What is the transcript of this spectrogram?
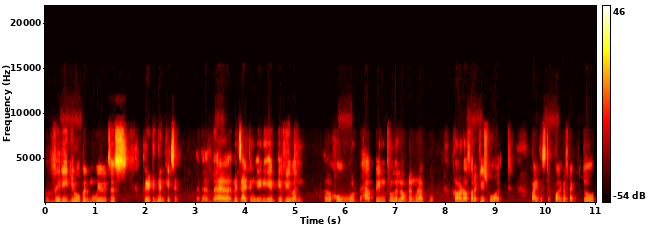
very global movie which is great indian kitchen uh, uh, which i think any everyone uh, who would have been through the lockdown would have heard of or at least watched by this point of time. So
